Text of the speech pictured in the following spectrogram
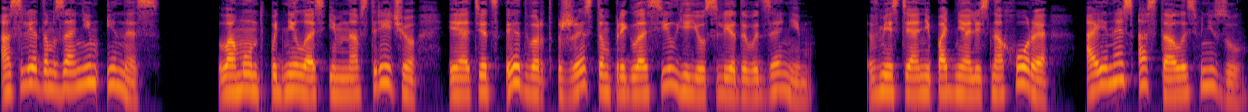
а следом за ним Инес. Ламонт поднялась им навстречу, и отец Эдвард жестом пригласил ее следовать за ним. Вместе они поднялись на хоры, а Инес осталась внизу.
